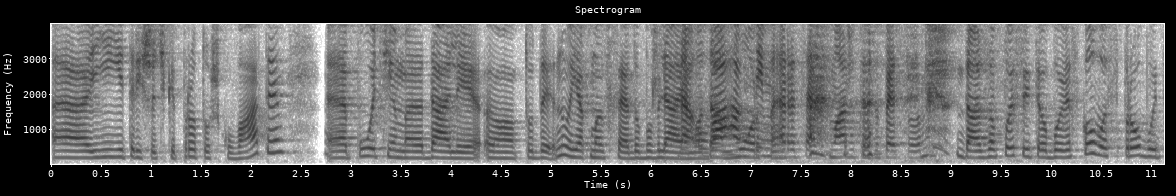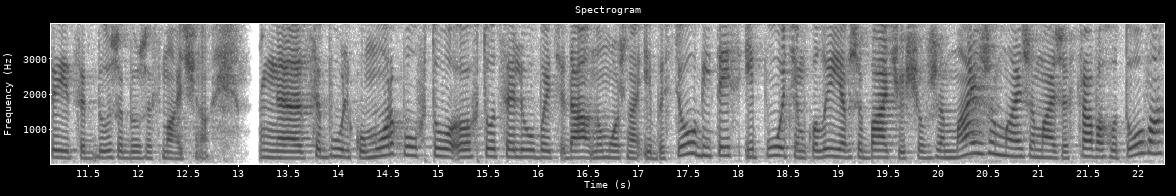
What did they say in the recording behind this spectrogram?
е, її трішечки протушкувати. е, Потім е, далі туди, ну як ми все Да, додаємо, увага, моркву. всім рецепт можете записувати. Да, записуйте обов'язково, спробуйте, і це дуже дуже смачно. Е, Цибульку, моркву, хто, е, хто це любить, да, ну можна і без цього обійтись. І потім, коли я вже бачу, що вже майже, майже, майже страва готова,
